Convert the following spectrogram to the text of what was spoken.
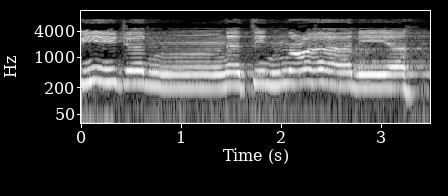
في جنة عالية.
